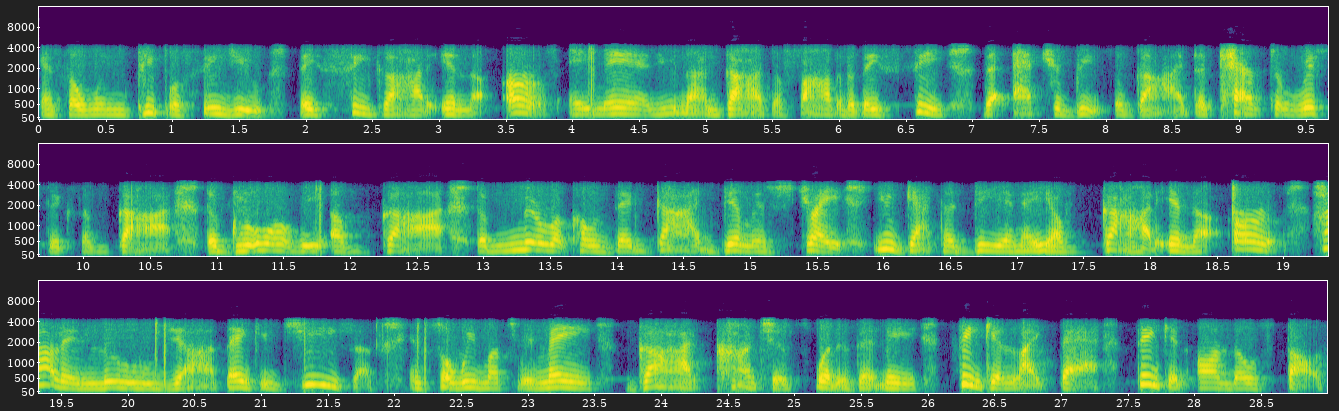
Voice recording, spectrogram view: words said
And so when people see you, they see God in the earth. Amen. You're not God the Father, but they see the attributes of God, the characteristics of God, the glory of God, the miracles that God demonstrate. You got the DNA of God in the earth. Hallelujah. Thank you, Jesus. And so we must remain God conscious. What does that mean? Thinking like that, thinking on those thoughts,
